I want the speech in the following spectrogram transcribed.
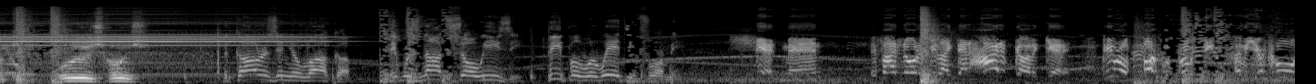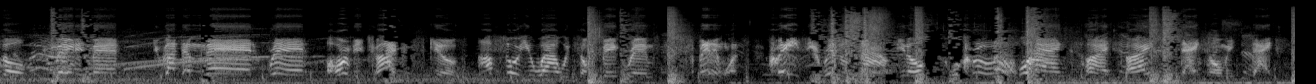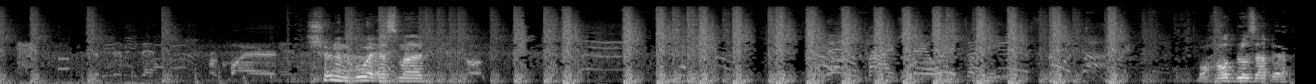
Okay, ruhig, ruhig. The car is in your lockup. It was not so easy. People were waiting for me. Shit, man. If I'd known it'd be like that, I'd have gone to get it. People don't fuck with Brucey. I mean, you're cool though. You made it, man. Got the mad red army driving skills. I'll sort you out with some big rims, spinning ones, crazy original style. You know, we'll cruise, we'll hang. All right, all right. Thanks, homie. Thanks. Schön in Ruhe erstmal. Boah, haut bloß ab, ja.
